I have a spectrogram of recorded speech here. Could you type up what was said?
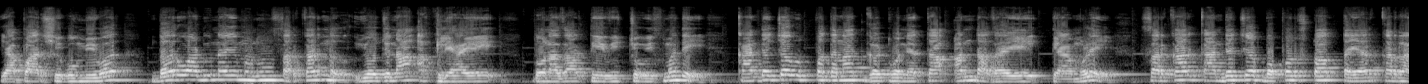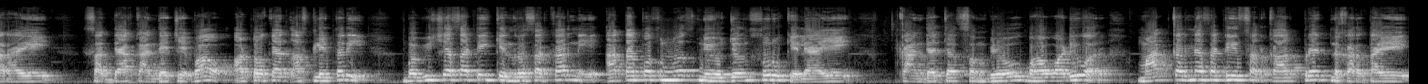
या पार्श्वभूमीवर दर वाढू नये म्हणून सरकारनं योजना आखली आहे. दोन हजार तेवीस चोवीसमध्ये कांद्याच्या उत्पादनात घट होण्याचा अंदाज आहे. त्यामुळे सरकार कांद्याचे बफर स्टॉक तयार करणार आहे. सध्या कांद्याचे भाव आटोक्यात असले तरी भविष्यासाठी केंद्र सरकारने आतापासूनच नियोजन सुरू केले आहे. कांद्याच्या संभाव्य भाववाढीवर मात करण्यासाठी सरकार प्रयत्न करत आहे.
